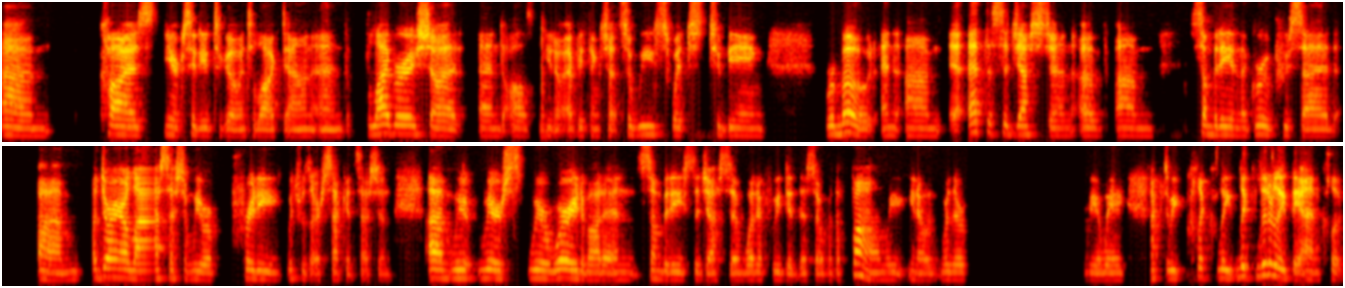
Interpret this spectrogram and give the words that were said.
um, caused New York City to go into lockdown and the library shut and all, you know, everything shut. So we switched to being remote. And um, at the suggestion of um, somebody in the group who said, um, during our last session, we were pretty, which was our second session, um, we, we, were, we were worried about it. And somebody suggested, what if we did this over the phone? We, you know, were there be a way after we quickly, like literally at the end, cl-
